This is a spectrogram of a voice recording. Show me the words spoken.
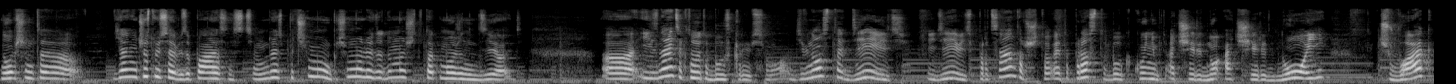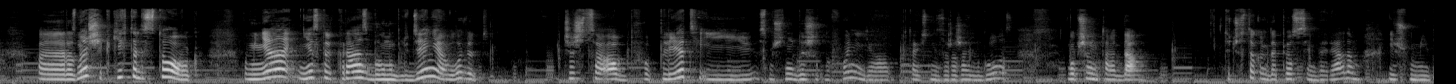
Но, в общем-то, я не чувствую себя в безопасности. Ну, то есть, почему? Почему люди думают, что так можно делать? А, и знаете, кто это был, скорее всего? 99,9%, что это просто был какой-нибудь очередной, очередной чувак, э, разносчик каких-то листовок. У меня несколько раз было наблюдение, ловит чешется об плед и смешно дышит на фоне. Я пытаюсь не заражать голос. В общем-то, да. Это чувство, когда пес всегда рядом и шумит.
